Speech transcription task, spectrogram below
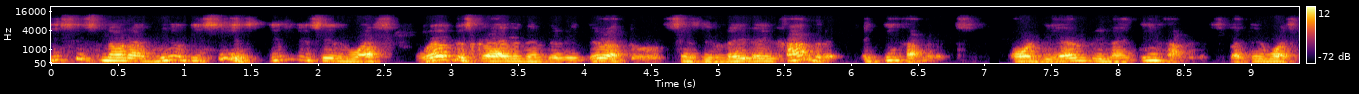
this is not a new disease. This disease was well described in the literature since the late 800, 1800s or the early 1900s, but there was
